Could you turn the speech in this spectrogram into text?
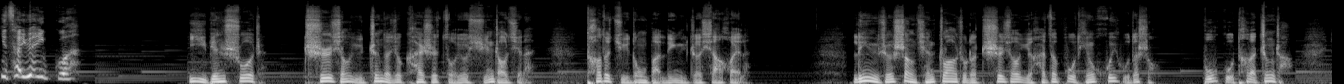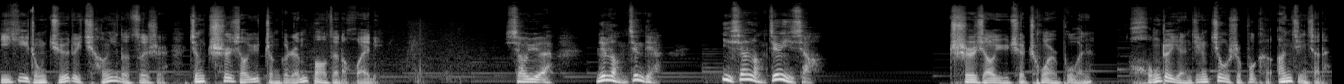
你才愿意滚？一边说着，池小雨真的就开始左右寻找起来。他的举动把林宇哲吓坏了。林宇哲上前抓住了池小雨还在不停挥舞的手，不顾他的挣扎，以一种绝对强硬的姿势将池小雨整个人抱在了怀里。小雨，你冷静点，你先冷静一下。池小雨却充耳不闻，红着眼睛就是不肯安静下来。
